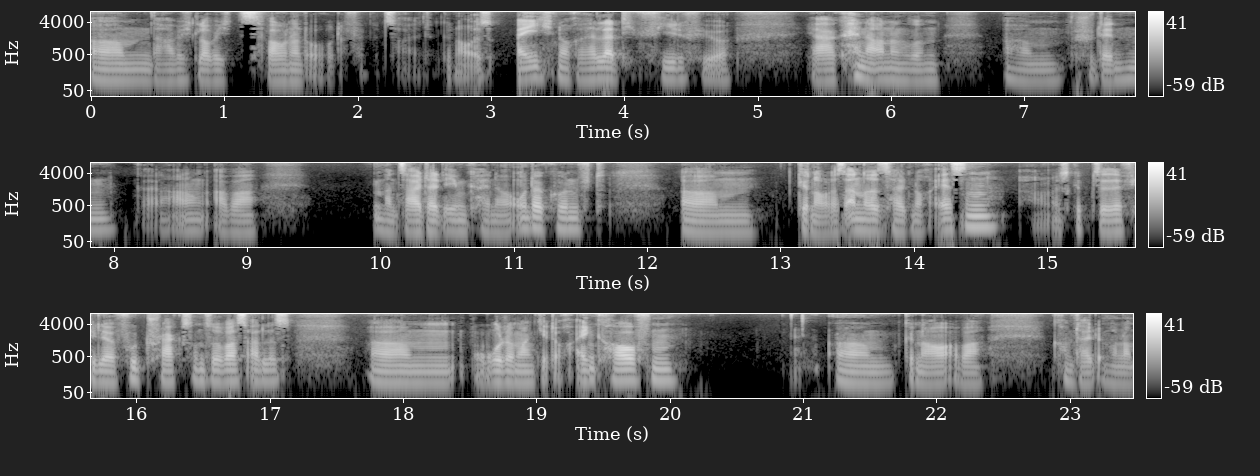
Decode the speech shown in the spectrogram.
Ähm, da habe ich, glaube ich, 200 Euro dafür bezahlt. Genau, ist eigentlich noch relativ viel für, ja, keine Ahnung, so einen ähm, Studenten, keine Ahnung, aber man zahlt halt eben keine Unterkunft. Ähm, genau, das andere ist halt noch Essen. Ähm, es gibt sehr, sehr viele Food Trucks und sowas alles. Ähm, oder man geht auch einkaufen. Ähm, genau, aber kommt halt immer noch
